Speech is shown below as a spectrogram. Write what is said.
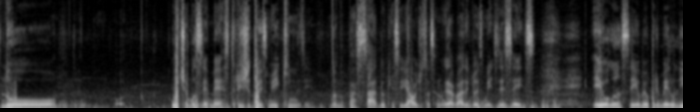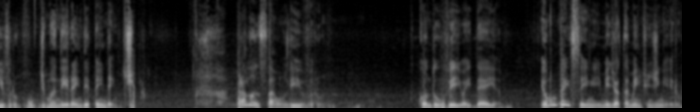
No último semestre de 2015, no ano passado, que esse áudio está sendo gravado em 2016, eu lancei o meu primeiro livro de maneira independente. Para lançar um livro, quando veio a ideia, eu não pensei imediatamente em dinheiro.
